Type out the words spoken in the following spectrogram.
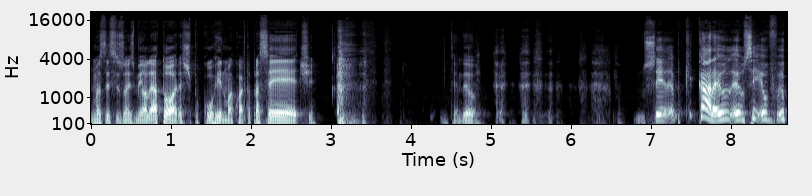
umas decisões meio aleatórias, tipo correr numa quarta para sete. entendeu? Não sei, é porque, cara, eu, eu, sei, eu, eu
